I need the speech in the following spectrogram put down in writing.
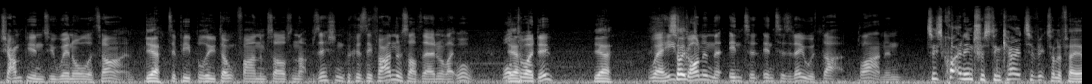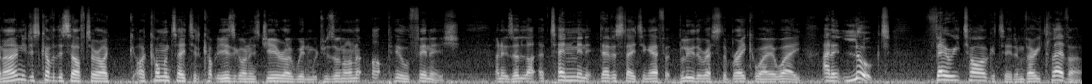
champions who win all the time Yeah. to people who don't find themselves in that position because they find themselves there and are like, whoa, what Yeah. do I do? Yeah. Where he's So- gone in the, into into today with that plan and So he's quite an interesting character, Victor Lafay, and I only discovered this after I, I commentated a couple of years ago on his Giro win, which was on an uphill finish, and it was a, a 10-minute devastating effort, blew the rest of the breakaway away, and it looked very targeted and very clever.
